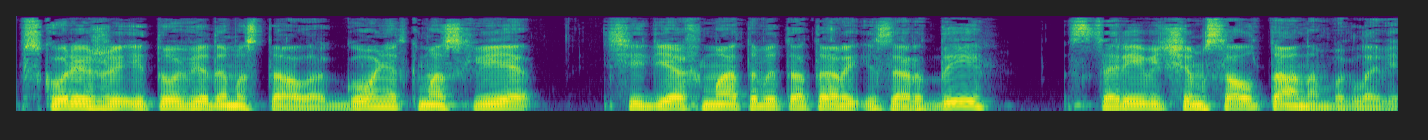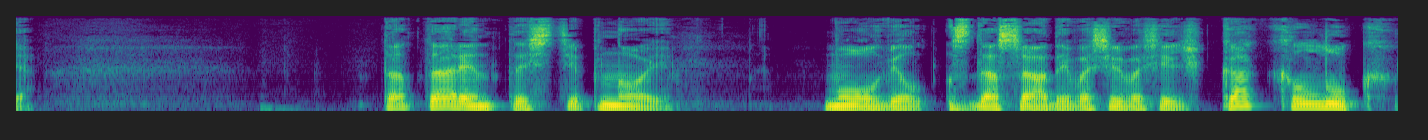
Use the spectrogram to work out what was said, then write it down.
Вскоре же и то ведомо стало. Гонят к Москве сиди Ахматовы татары из Орды с царевичем Салтаном во главе. «Татарин-то степной», — молвил с досадой Василий Васильевич, — «как лук.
